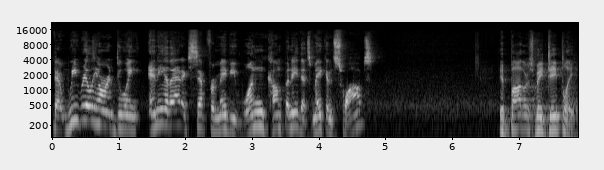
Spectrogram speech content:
that we really aren't doing any of that except for maybe one company that's making swabs? It bothers me deeply.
